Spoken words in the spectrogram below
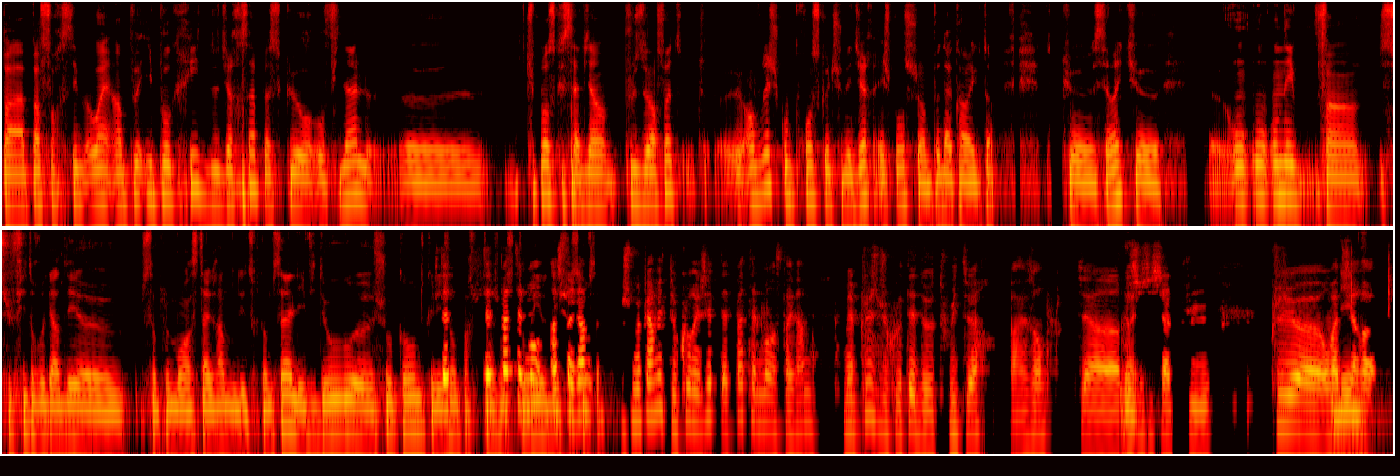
pas, pas forcément, ouais, un peu hypocrite de dire ça parce que au, final, tu penses que ça vient plus de leur faute. Euh, En vrai, je comprends ce que tu veux dire et je pense que je suis un peu d'accord avec toi. Que c'est vrai que euh, on, on- on est, enfin, suffit de regarder euh, simplement Instagram ou des trucs comme ça, les vidéos euh, choquantes que les gens partagent peut-être pas tellement Instagram. Je me permets de te corriger, peut-être pas tellement Instagram, mais plus du côté de Twitter, par exemple, qui est un Ouais. réseau social plus, plus euh, on va dire, Libre. euh,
